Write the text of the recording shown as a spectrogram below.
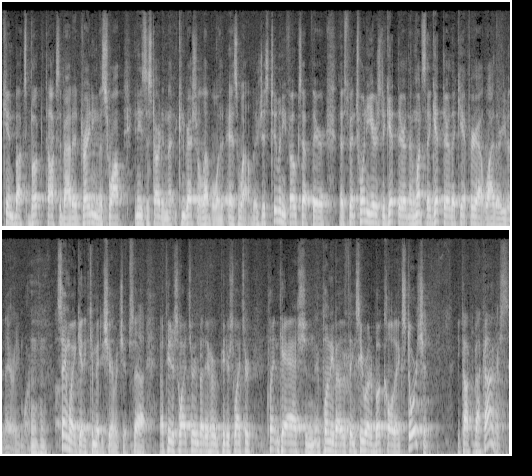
Ken Buck's book talks about it, draining the swamp. It needs to start in the congressional level as well. There's just too many folks up there that have spent 20 years to get there, and then once they get there, they can't figure out why they're even there anymore. Mm-hmm. Same way getting committee chairmanships. Uh, uh, Peter Schweizer, anybody heard of Peter Schweizer? Clinton Cash and, and plenty of other things. He wrote a book called Extortion. He talked about Congress,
